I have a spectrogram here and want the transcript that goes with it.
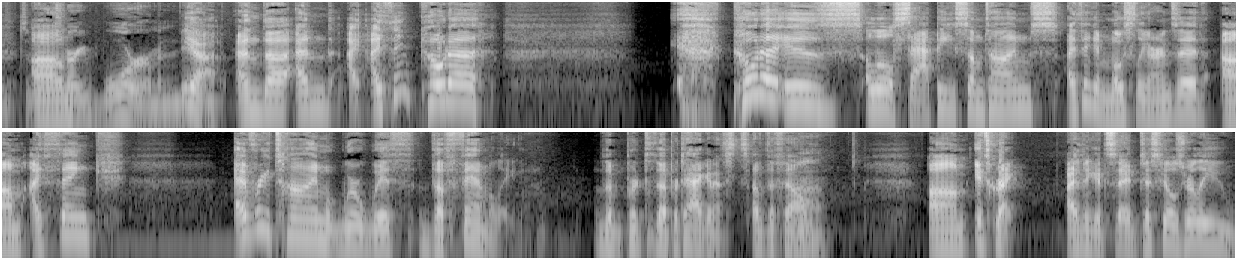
it's very warm and um, Yeah, and uh, and I, I think Coda Coda is a little sappy sometimes. I think it mostly earns it. Um, I think every time we're with the family, the the protagonists of the film, um, it's great. I think it's it just feels really,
